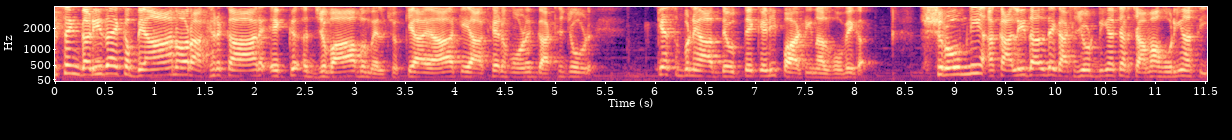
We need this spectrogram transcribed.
ਸਿੰਘ ਗੜੀ ਦਾ ਇੱਕ ਬਿਆਨ ਔਰ ਆਖਿਰਕਾਰ ਇੱਕ ਜਵਾਬ ਮਿਲ ਚੁੱਕਿਆ ਆ ਕਿ ਆਖਿਰ ਹੁਣ ਗੱਠਜੋੜ ਕਿਸ ਬੁਨਿਆਦ ਦੇ ਉੱਤੇ ਕਿਹੜੀ ਪਾਰਟੀ ਨਾਲ ਹੋਵੇਗਾ? ਸ਼੍ਰੋਮਣੀ ਅਕਾਲੀ ਦਲ ਦੇ ਗੱਠਜੋੜ ਦੀਆਂ ਚਰਚਾਵਾਂ ਹੋ ਰਹੀਆਂ ਸੀ।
